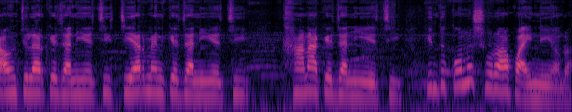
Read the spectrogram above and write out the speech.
কাউন্সিলরকে জানিয়েছি, চেয়ারম্যানকে জানিয়েছি, থানাকে জানিয়েছি, কিন্তু কোনো সুরা পাইনি আমরা।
